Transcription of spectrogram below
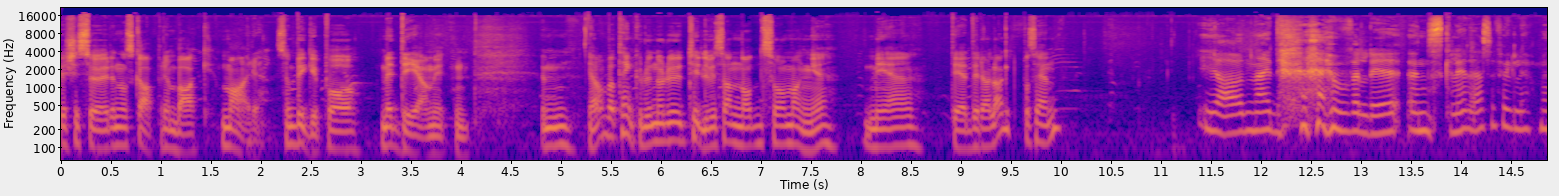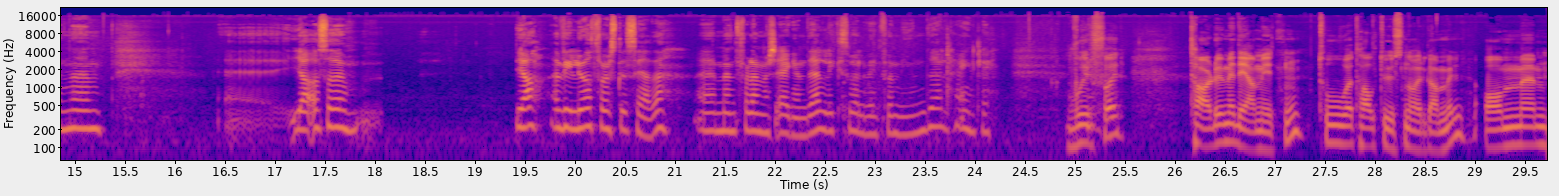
regissøren og skaperen bak Mare, som bygger på Medea-myten. Um, ja, hva tenker du når du tydeligvis har nådd så mange med det dere har lagd på scenen? Ja, nei, det er jo veldig ønskelig, det, selvfølgelig. Men uh, ja, altså Ja, jeg vil jo at folk skal se det. Uh, men for deres egen del, ikke så veldig for min del, egentlig. Hvorfor tar du Medea-myten, 2500 år gammel, om um,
